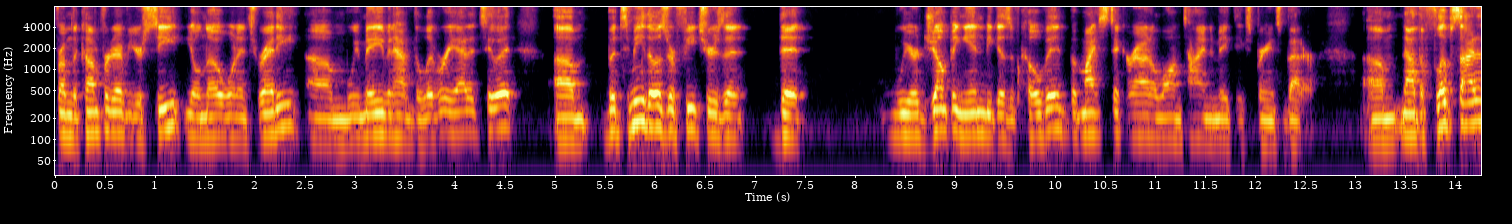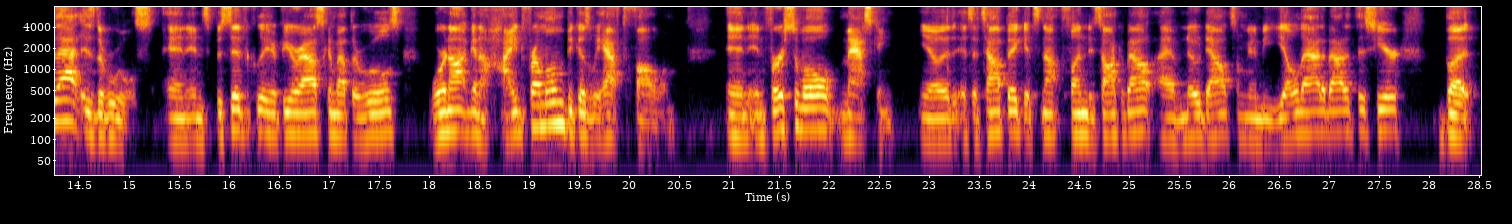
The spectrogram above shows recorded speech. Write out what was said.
from the comfort of your seat. You'll know when it's ready. Um, we may even have delivery added to it. Um, but to me, those are features that that we are jumping in because of COVID, but might stick around a long time to make the experience better. Um, now, the flip side of that is the rules. And, and specifically, if you're asking about the rules, we're not going to hide from them because we have to follow them. And, and first of all, masking. You know, it, it's a topic, it's not fun to talk about. I have no doubts I'm going to be yelled at about it this year, but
